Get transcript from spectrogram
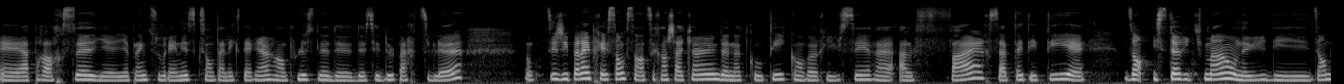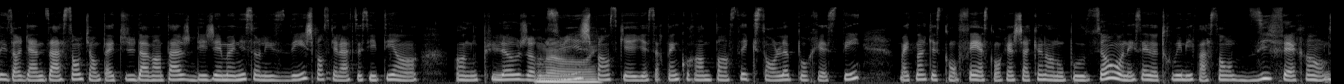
Euh, à part ça, il y, a plein de souverainistes qui sont à l'extérieur en plus de, ces deux partis-là. Donc, tu sais, j'ai pas l'impression que c'est en tirant chacun de notre côté qu'on va réussir à, à, le faire. Ça a peut-être été disons, historiquement, on a eu des, disons, des organisations qui ont peut-être eu davantage d'hégémonie sur les idées. Je pense que la société en, en est plus là aujourd'hui. Je pense qu'il y a certains courants de pensée qui sont là pour rester. Maintenant, qu'est-ce qu'on fait? Est-ce qu'on reste chacun dans nos positions? On essaie de trouver des façons différentes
